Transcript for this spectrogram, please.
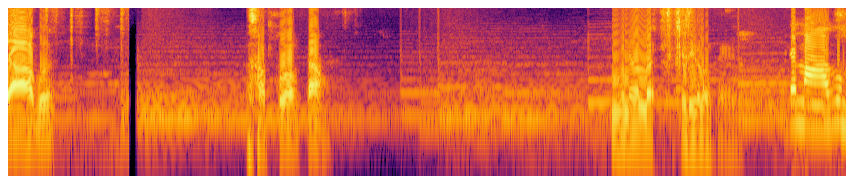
ലാബ് സപ്പോർട്ട ഇങ്ങനെയുള്ള ചെടികളൊക്കെ ആയിരുന്നു. ഇവിടെ മാവും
